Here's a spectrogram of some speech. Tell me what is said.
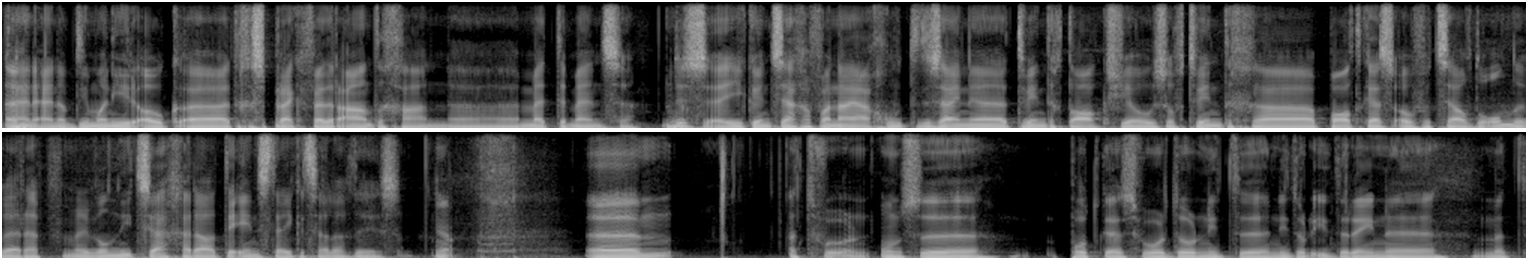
En- En, en, op die manier ook eh, het gesprek verder aan te gaan eh, met de mensen. Dus eh, je kunt zeggen van, nou ja, goed, er zijn twintig talkshows of twintig podcasts over hetzelfde onderwerp. Maar dat wil niet zeggen dat de insteek hetzelfde is. Ehm, het voor onze podcast wordt door niet, niet door iedereen met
